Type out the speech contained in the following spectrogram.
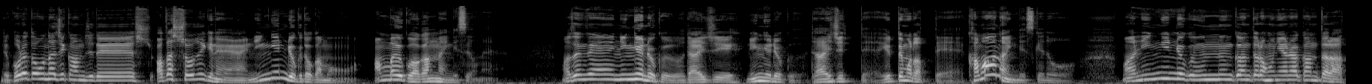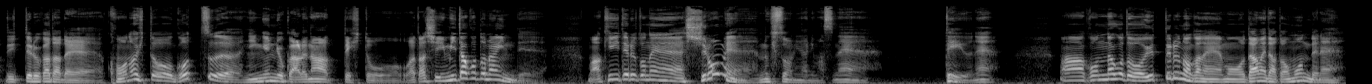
で、これと同じ感じで、私正直ね、人間力とかもあんまよくわかんないんですよね。まあ、全然人間力大事、人間力大事って言ってもらって構わないんですけど、まあ、人間力うんぬんかんたらほにゃらかんたらって言ってる方で、この人ごっつ人間力あるなって人、私見たことないんで、まあ聞いてるとね、白目向きそうになりますね。っていうね。まあこんなことを言ってるのがね、もうダメだと思うんでね、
